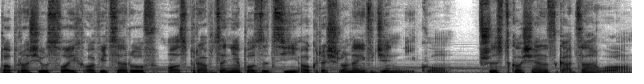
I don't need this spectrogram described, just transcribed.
Poprosił swoich oficerów o sprawdzenie pozycji określonej w dzienniku. Wszystko się zgadzało.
